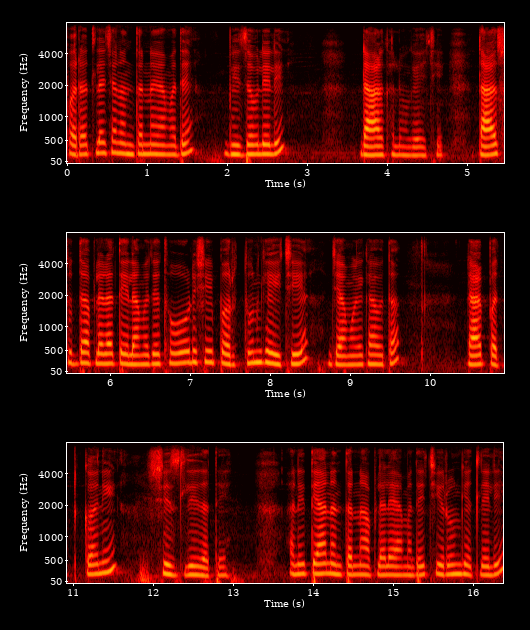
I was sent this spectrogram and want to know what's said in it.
परतल्याच्या नंतरनं यामध्ये भिजवलेली डाळ घालून घ्यायची. डाळसुद्धा आपल्याला तेलामध्ये थोडीशी परतून घ्यायची आहे ज्यामुळे काय होतं डाळ पटकनी शिजली जाते. आणि त्यानंतरनं आपल्याला यामध्ये चिरून घेतलेली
